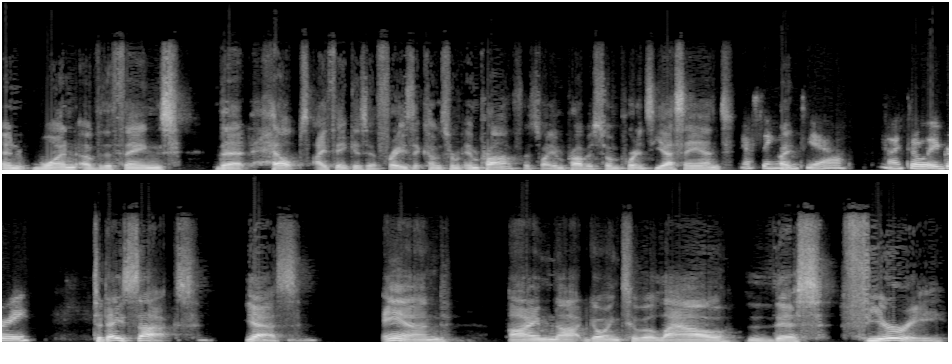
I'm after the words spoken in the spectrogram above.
And one of the things that helps, I think, is a phrase that comes from improv. That's why improv is so important. It's yes and. Yes and, right? yeah. I totally agree. Today sucks. Yes. Mm-hmm. And I'm not going to allow this fury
